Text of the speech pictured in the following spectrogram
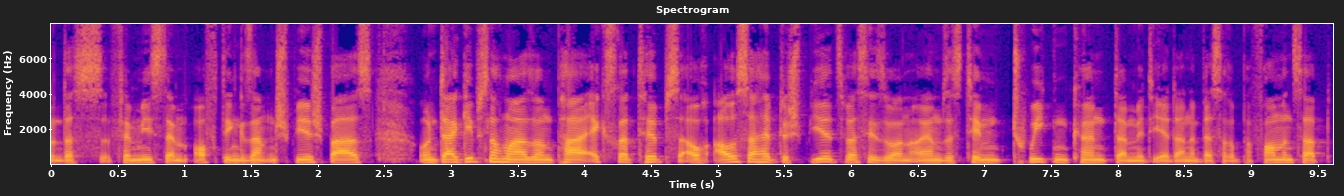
und das vermiest einem oft den gesamten Spielspaß. Und da gibt's noch mal so ein paar extra Tipps, auch außerhalb des Spiels, was ihr so an eurem System tweaken könnt, damit ihr da eine bessere Performance habt.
